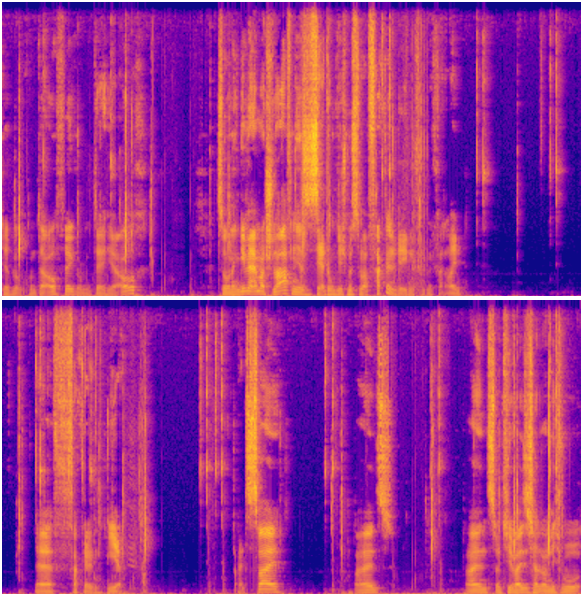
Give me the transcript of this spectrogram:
Der Block kommt da auch weg und der hier auch. So, dann gehen wir einmal schlafen. Hier ist es sehr dunkel. Ich müsste mal Fackeln legen. Fällt mir gerade ein. Äh, Fackeln. Hier. Eins, zwei. Eins. Eins. Und hier weiß ich halt noch nicht, wo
